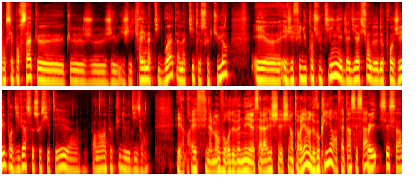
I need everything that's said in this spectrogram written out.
Donc c'est pour ça que, que j'ai créé ma petite boîte, hein, ma petite structure, et, j'ai fait du consulting et de la direction de, de projets pour diverses sociétés pendant un peu plus de 10 ans. Et après, finalement, vous redevenez euh, salarié chez, chez Antorial, un de vos clients, en fait, hein, c'est ça? Oui, c'est ça.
